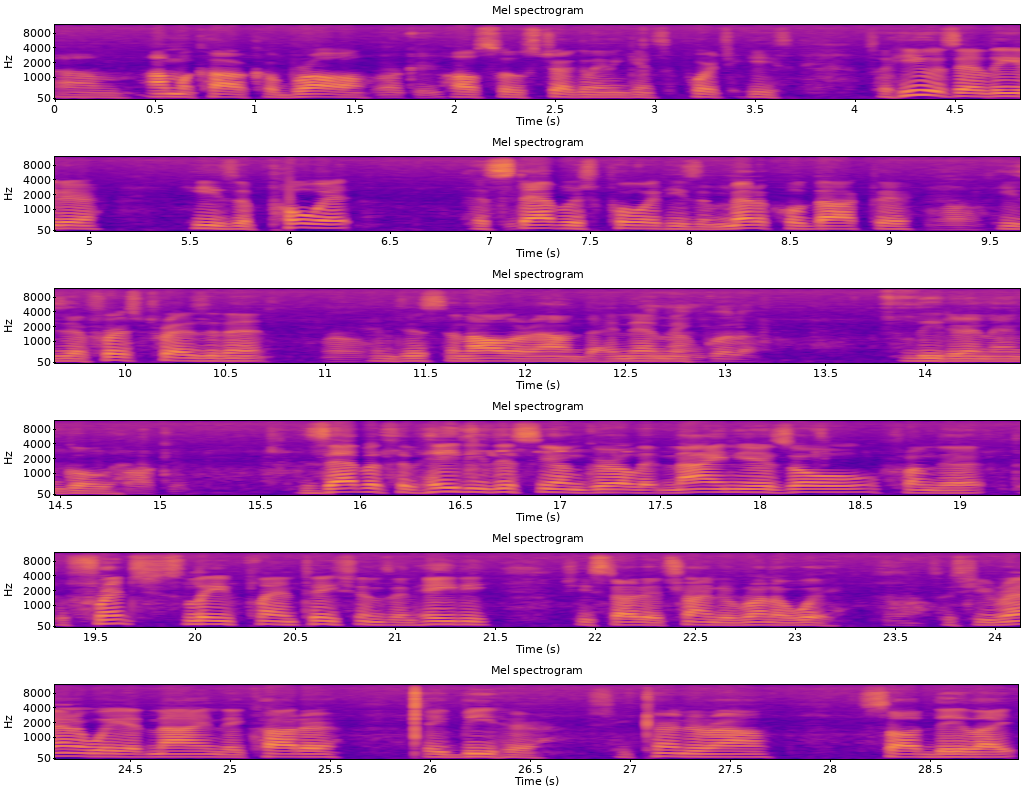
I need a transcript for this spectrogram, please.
um, Amilcar Cabral, Okay. also struggling against the Portuguese. So he was their leader. He's a poet, established poet. He's a medical doctor. Wow. He's their first president, Wow. and just an all-around dynamic Angola. leader in Angola. Okay. Zabeth of Haiti, this young girl at nine years old from the, the French slave plantations in Haiti, she started trying to run away. Wow. So she ran away at nine, they caught her, they beat her. She turned around, saw daylight,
